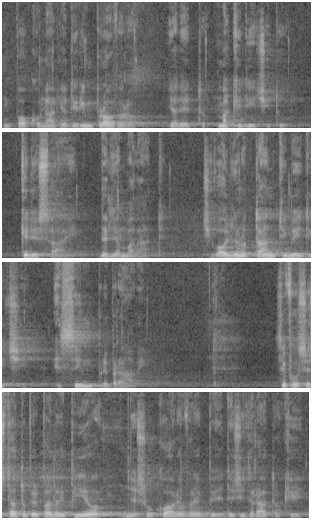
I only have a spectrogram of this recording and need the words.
un po' con aria di rimprovero, gli ha detto, ma che dici tu? Che ne sai degli ammalati? Ci vogliono tanti medici e sempre bravi. Se fosse stato per Padre Pio, nel suo cuore avrebbe desiderato che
